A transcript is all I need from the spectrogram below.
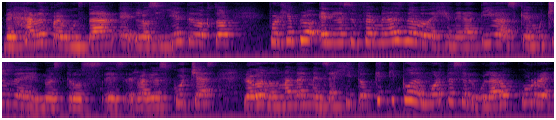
dejar de preguntar eh, lo siguiente, doctor. Por ejemplo, en las enfermedades neurodegenerativas que muchos de nuestros es, radioescuchas luego nos mandan mensajito, ¿qué tipo de muerte celular ocurre?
